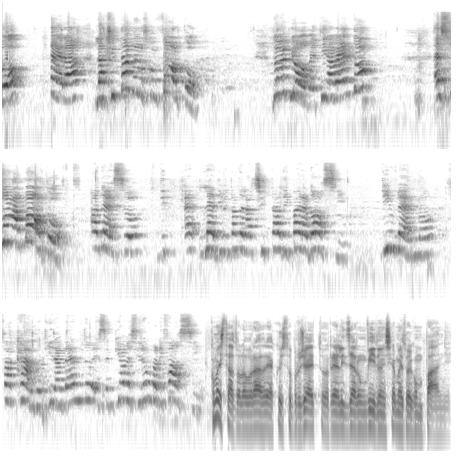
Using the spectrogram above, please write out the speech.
Prato era la città dello sconforto, dove piove, tira vento e suona a morto. Adesso di- è- lei è diventata la città dei paradossi. D'inverno fa caldo, tira vento e se piove si rompono i fossi. Com'è stato lavorare a questo progetto, realizzare un video insieme ai tuoi compagni?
